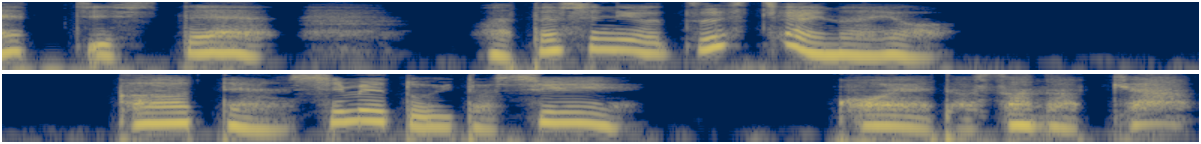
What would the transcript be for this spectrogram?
エッチして、私に移しちゃいなよ。カーテン閉めといたし、声出さなきゃ、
